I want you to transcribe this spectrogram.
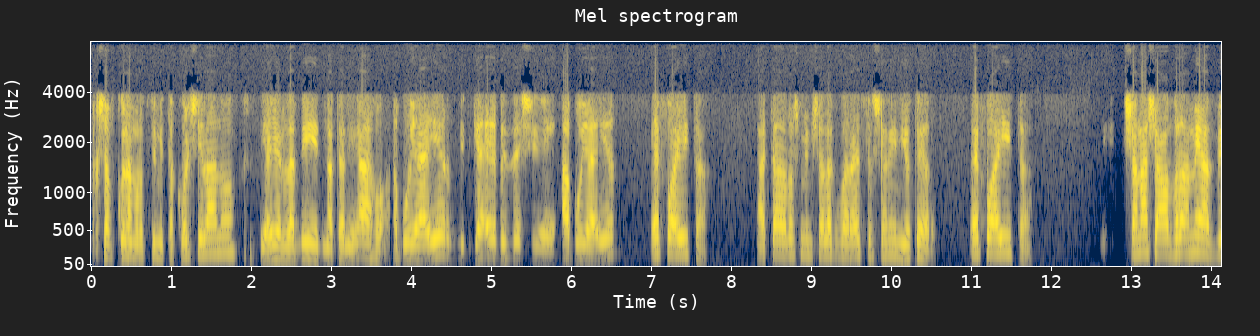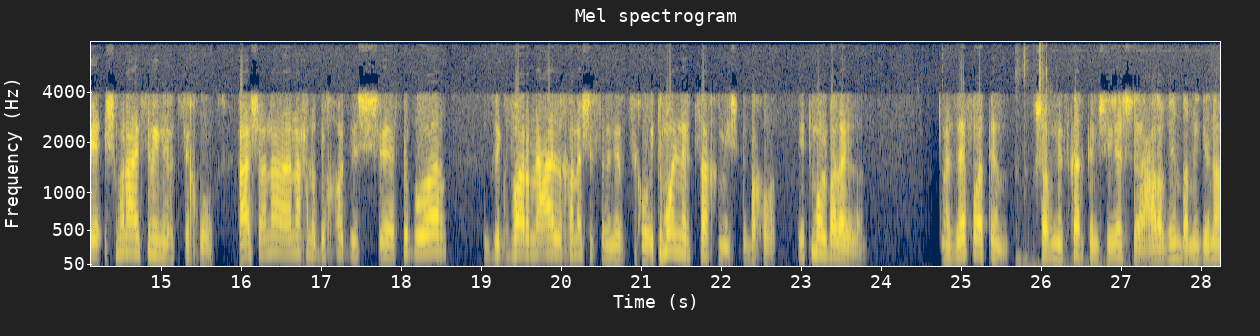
עכשיו כולם רוצים את הקול שלנו, יאיר לפיד, נתניהו, אבו יאיר, מתגאה בזה שאבו יאיר, איפה היית? אתה ראש ממשלה כבר עשר שנים יותר, איפה היית? שנה שעברה 118 נרצחו, השנה אנחנו בחודש אה, פברואר, זה כבר מעל 15 נרצחו. אתמול נרצח מישהו בחור, אתמול בלילה. אז איפה אתם? עכשיו נזכרתם שיש אה, ערבים במדינה?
